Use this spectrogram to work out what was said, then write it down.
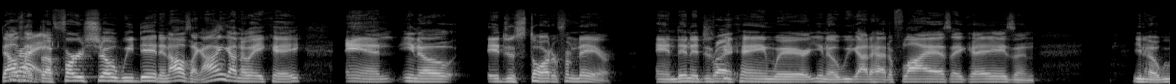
That was right. like the first show we did, and I was like, "I ain't got no AKA," and you know, it just started from there, and then it just right. became where you know we got to have the fly ass AKAs, and you know, we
